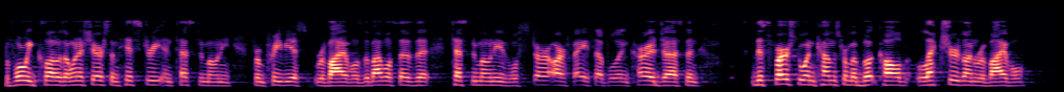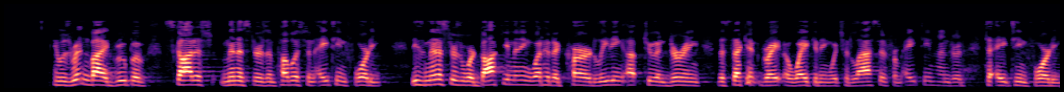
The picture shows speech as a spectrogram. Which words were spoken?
Before we close, I want to share some history and testimony from previous revivals. The Bible says that testimonies will stir our faith up, will encourage us, and this first one comes from a book called Lectures on Revival. It was written by a group of Scottish ministers and published in 1840. These ministers were documenting what had occurred leading up to and during the Second Great Awakening, which had lasted from 1800 to 1840.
